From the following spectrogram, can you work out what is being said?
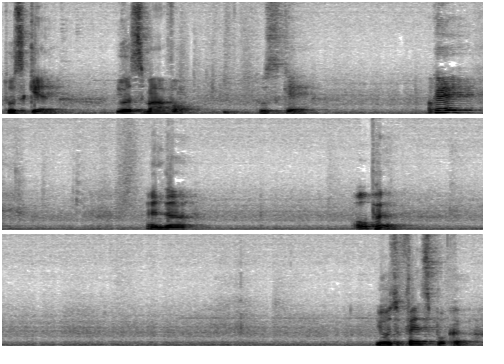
to scan your smartphone to scan. Okay, and uh, open. Use Facebook.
